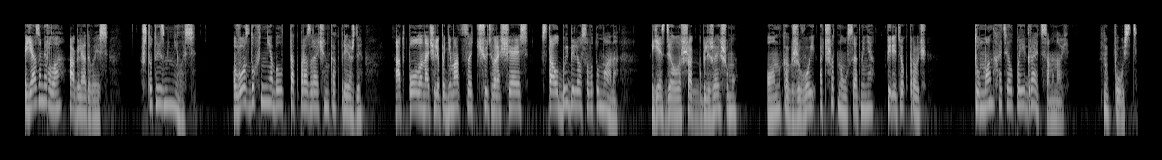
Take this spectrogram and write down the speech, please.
Я замерла, оглядываясь. Что-то изменилось. Воздух не был так прозрачен, как прежде. От пола начали подниматься, чуть вращаясь, столбы белесого тумана. Я сделала шаг к ближайшему. Он, как живой, отшатнулся от меня, перетек прочь. Туман хотел поиграть со мной. Пусть.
